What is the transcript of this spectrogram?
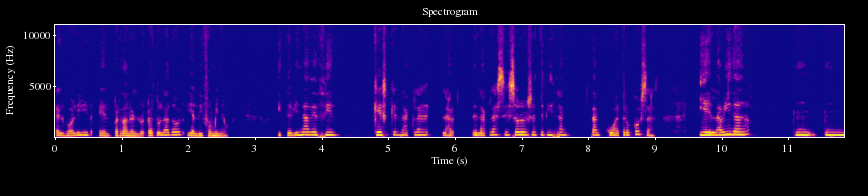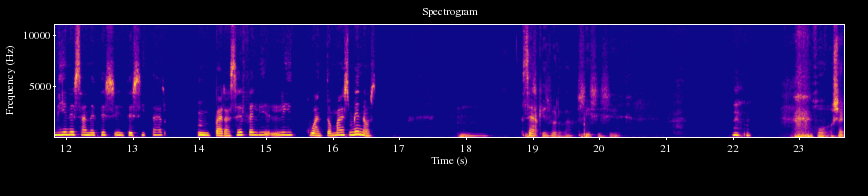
el bolir, el, perdón, el rotulador y el difumino. Y te viene a decir que es que en la, la, clase solo se utilizan cuatro cosas y en la vida vienes a necesitar mm, para ser feliz cuanto más menos. es que es verdad, sí, sí, sí. o sea,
